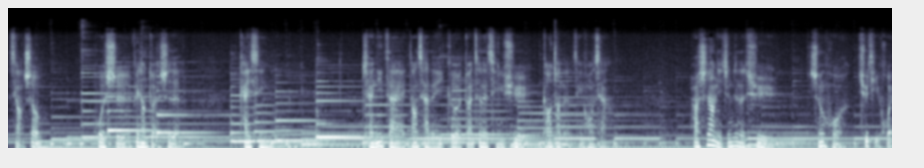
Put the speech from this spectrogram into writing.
享受，或是非常短视的开心。沉溺在当下的一个短暂的情绪高涨的情况下，而是让你真正的去生活、去体会，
